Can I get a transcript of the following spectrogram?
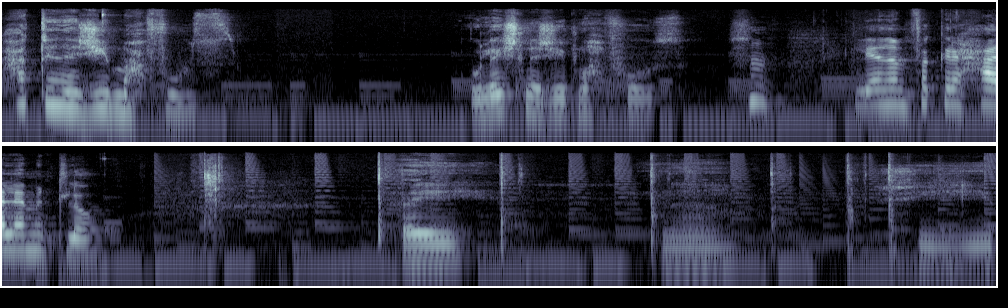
حتى نجيب محفوظ. وليش نجيب محفوظ؟ اللي أنا مفكرة حالها مثله. هي نجيب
